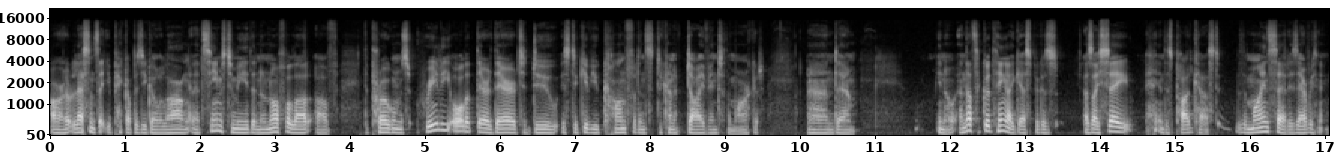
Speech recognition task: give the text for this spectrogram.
are lessons that you pick up as you go along. And it seems to me that an awful lot of the programs, really all that they're there to do is to give you confidence to kind of dive into the market. And, um, you know, and that's a good thing, I guess, because as I say in this podcast, the mindset is everything.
